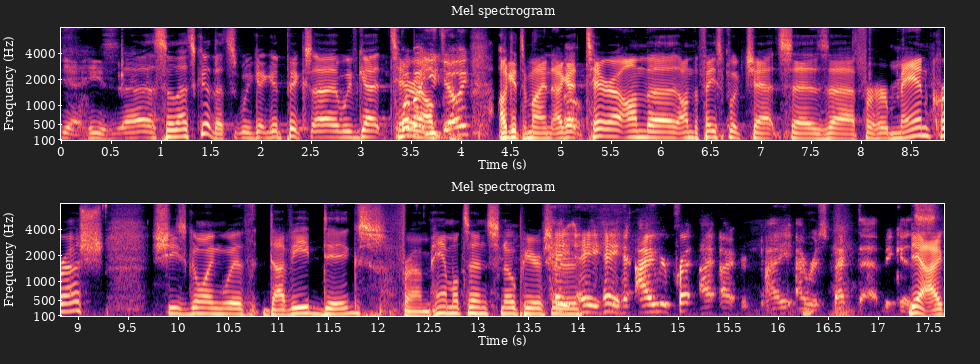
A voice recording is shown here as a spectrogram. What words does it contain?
Yeah, he's uh, so that's good. That's we got good picks. Uh, we've got Tara. What about I'll, you, Joey? I'll get to mine. I got Oh. Tara on the on the Facebook chat says uh, for her man crush, she's going with David Diggs from Hamilton, Snowpiercer. Hey, hey, hey! I, repre- I, I, I, I respect that because Yeah, I-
